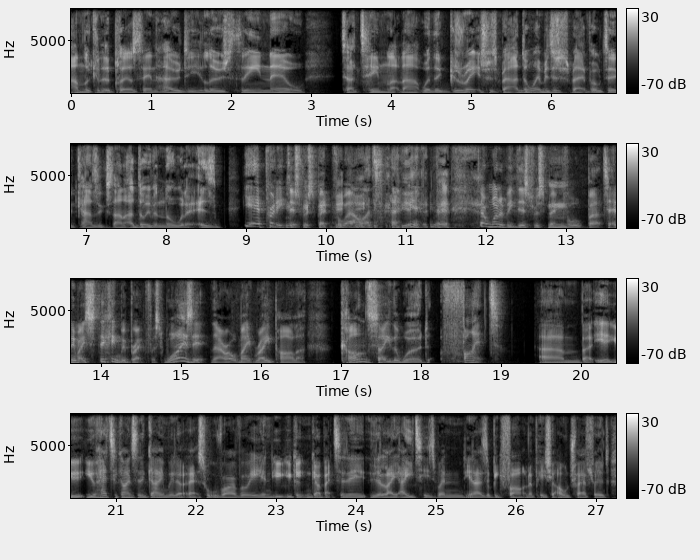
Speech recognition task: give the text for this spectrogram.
I'm looking at the players saying, how do you lose 3 0 to a team like that with the greatest respect? I don't want to be disrespectful to Kazakhstan. I don't even know what it is. Yeah, pretty disrespectful, Al, I'd say. Don't want to be disrespectful. But anyway, sticking with breakfast, why is it that our old mate Ray Parlour can't say the word fight? Um, but yeah, you, you had to go into the game with that, that sort of rivalry, and you, you can go back to the, the late eighties when you know there's a big fight on a pitch at Old Trafford.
